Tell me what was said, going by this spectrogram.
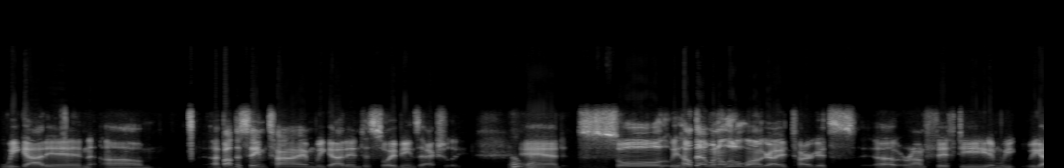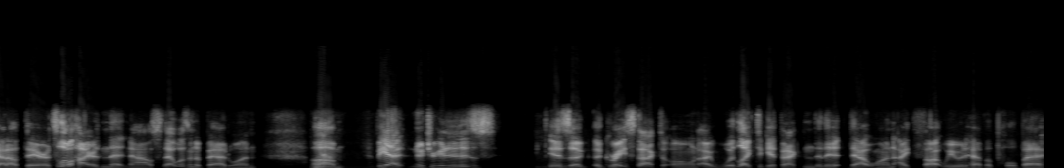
we got in um, about the same time we got into soybeans actually, Okay. and sold. We held that one a little longer. I had targets uh, around 50, and we we got out there. It's a little higher than that now, so that wasn't a bad one. Yeah. Um, but yeah, Nutrien is is a, a great stock to own. I would like to get back into the, that one. I thought we would have a pullback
